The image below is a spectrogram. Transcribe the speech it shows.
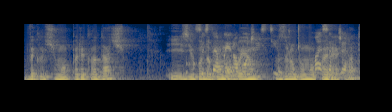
викличемо перекладач і з його Системний допомогою зробимо Месенджер. переклад.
